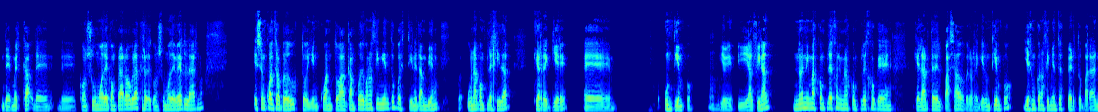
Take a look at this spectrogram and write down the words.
de, de, consumo de comprar obras, pero de consumo de verlas, ¿no? Eso en cuanto a producto y en cuanto a campo de conocimiento, pues tiene también una complejidad que requiere eh, un tiempo. y, al final no es ni más complejo ni menos complejo que, que, el arte del pasado, pero requiere un tiempo y es un conocimiento experto para,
